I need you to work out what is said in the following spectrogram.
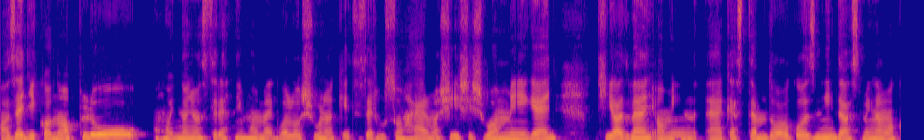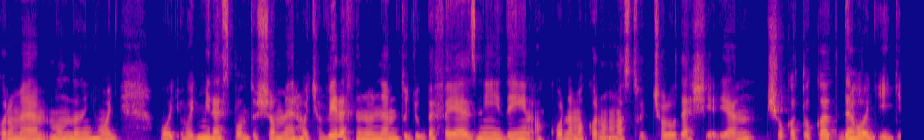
az egyik a napló, hogy nagyon szeretném, ha megvalósulna, a 2023-as is, és van még egy kiadvány, amin elkezdtem dolgozni, de azt még nem akarom elmondani, hogy, hogy, hogy mi lesz pontosan, mert hogyha véletlenül nem tudjuk befejezni idén, akkor nem akarom azt, hogy csalódás érjen sokatokat, de hogy így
